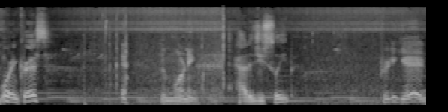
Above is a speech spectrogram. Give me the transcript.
Morning, Chris. Good morning. How did you sleep? Pretty good.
